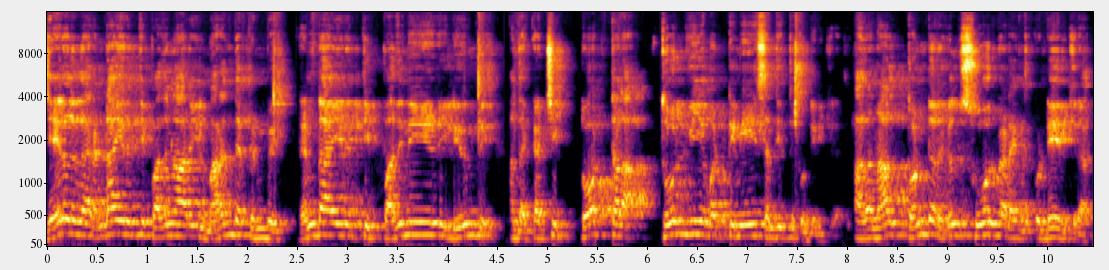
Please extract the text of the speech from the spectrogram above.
ஜெயலலிதா ரெண்டாயிரத்தி பதினாறில் மறைந்த பின்பு ரெண்டாயிரத்தி பதினேழில் இருந்து அந்த கட்சி டோட்டலா தோல்வியை மட்டுமே சந்தித்துக் கொண்டிருக்கிறது. அதனால் தொண்டர்கள் சோர்வடைந்து கொண்டே இருக்கிறார்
